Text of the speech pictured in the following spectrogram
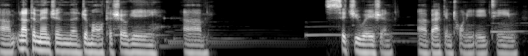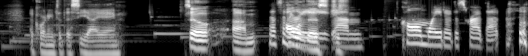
Um, not to mention the Jamal Khashoggi um, situation uh, back in 2018, according to the CIA. So, um, That's a All of very this just- um, calm way to describe that.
